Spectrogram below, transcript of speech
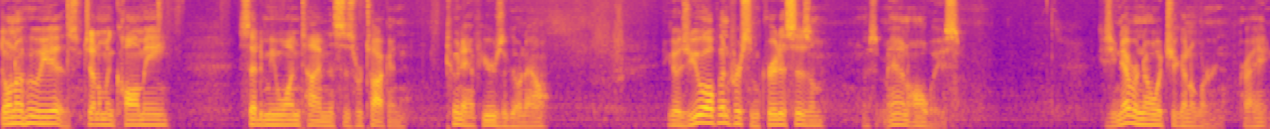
don't know who he is. Gentleman called me, said to me one time, this is, we're talking two and a half years ago now. He goes, you open for some criticism? I said, man, always. Because you never know what you're going to learn, right?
